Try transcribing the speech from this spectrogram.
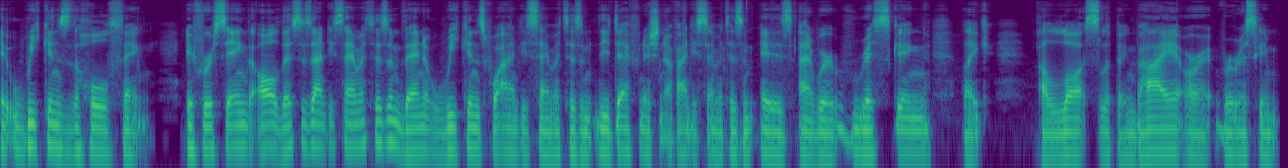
it weakens the whole thing. If we're saying that all this is anti-Semitism, then it weakens what anti-Semitism, the definition of anti-Semitism is, and we're risking like a lot slipping by, or we're risking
